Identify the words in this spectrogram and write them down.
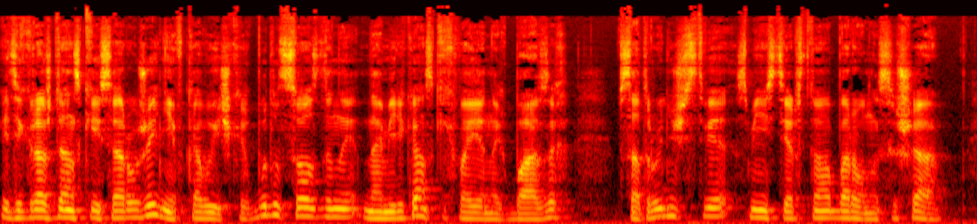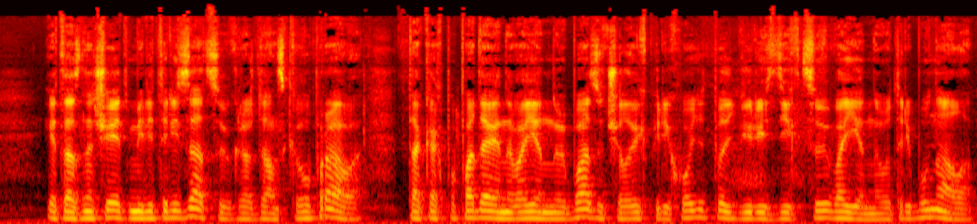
Эти гражданские сооружения в кавычках будут созданы на американских военных базах в сотрудничестве с Министерством обороны США. Это означает милитаризацию гражданского права, так как попадая на военную базу, человек переходит под юрисдикцию военного трибунала.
